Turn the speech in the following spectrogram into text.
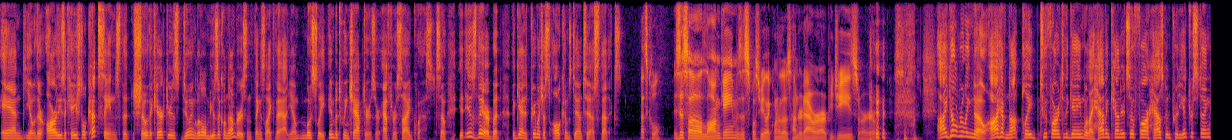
And, you know, there are these occasional cutscenes that show the characters doing little musical numbers and things like that, you know, mostly in between chapters or after a side quest. So it is there, but again, it pretty much just all comes down to aesthetics. That's cool. Is this a long game? Is this supposed to be like one of those 100 hour RPGs or I don't really know. I have not played too far into the game. What I have encountered so far has been pretty interesting.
